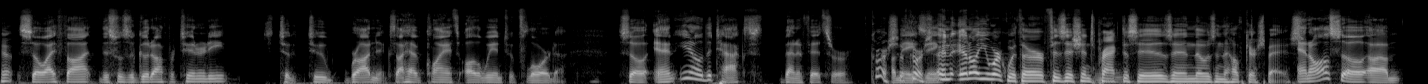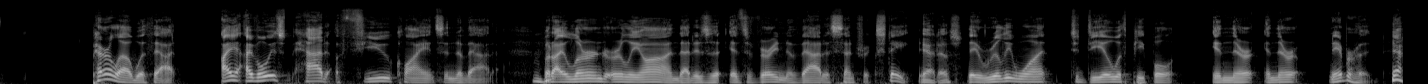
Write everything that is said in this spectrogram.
Yep. So I thought this was a good opportunity to, to broaden it because I have clients all the way into Florida. So, and you know, the tax benefits are course, amazing. of course. And and all you work with are physicians' practices and those in the healthcare space. And also, um, parallel with that, I, I've always had a few clients in Nevada, Mm-hmm. but I learned early on that is a, it's a very Nevada centric state. yeah, it is. They really want to deal with people in their in their neighborhood. Yeah.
